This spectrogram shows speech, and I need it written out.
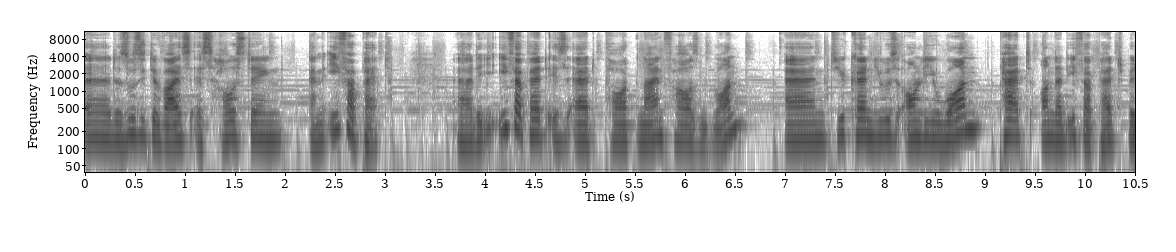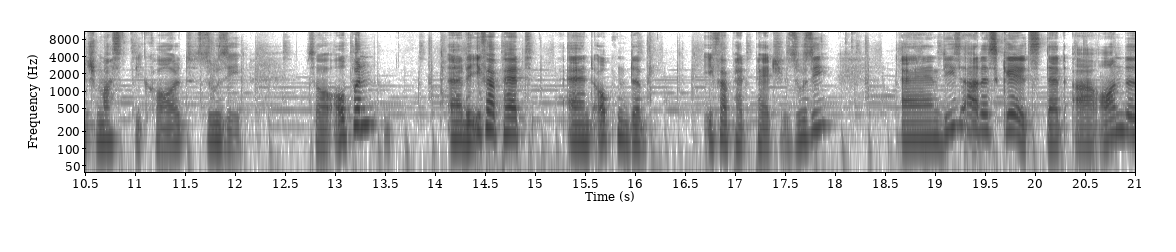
uh, the SUSI device is hosting an Etherpad. Uh, the Etherpad is at port 9001 and you can use only one pad on that Etherpad which must be called SUSI. So open uh, the Etherpad and open the Etherpad page SUSI. And these are the skills that are on the,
